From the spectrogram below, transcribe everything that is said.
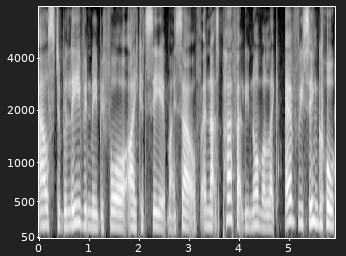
else to believe in me before I could see it myself. And that's perfectly normal. Like every single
